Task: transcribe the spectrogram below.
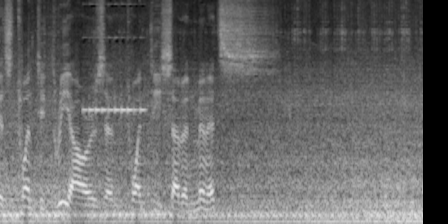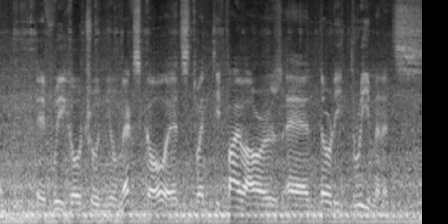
it's 23 hours and 27 minutes. If we go through New Mexico, it's 25 hours and 33 minutes.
